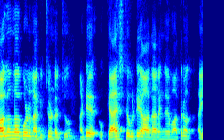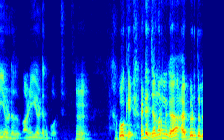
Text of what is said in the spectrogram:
భాగంగా కూడా నాకు ఇచ్చి ఉండొచ్చు. అంటే క్యాస్ట్ ఒకటి ఆధారంగా మాత్రం అయ్యి ఉండదు అయ్యి ఉండకపోవచ్చు. ఓకే. అంటే జనరల్గా అభ్యర్థుల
